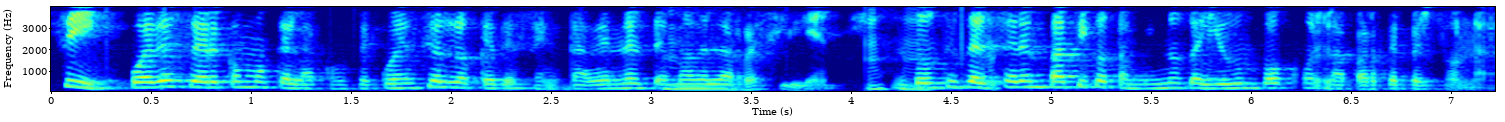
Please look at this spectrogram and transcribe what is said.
Sí, puede ser como que la consecuencia es lo que desencadena el tema de la mm, resiliencia. Entonces, el ser empático también nos ayuda un poco en la parte personal.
